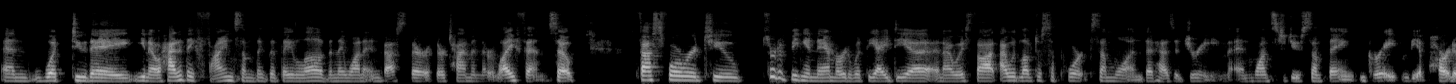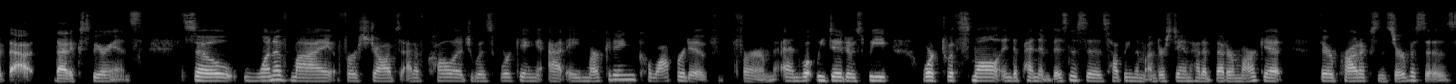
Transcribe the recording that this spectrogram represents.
and what do they you know how do they find something that they love and they want to invest their their time and their life in? So fast forward to sort of being enamored with the idea and i always thought i would love to support someone that has a dream and wants to do something great and be a part of that that experience. So one of my first jobs out of college was working at a marketing cooperative firm and what we did was we worked with small independent businesses helping them understand how to better market their products and services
